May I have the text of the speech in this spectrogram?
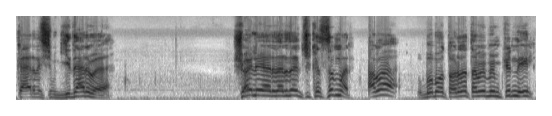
kardeşim gider mi? Şöyle yerlerden çıkasım var. Ama bu motorda tabii mümkün değil.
